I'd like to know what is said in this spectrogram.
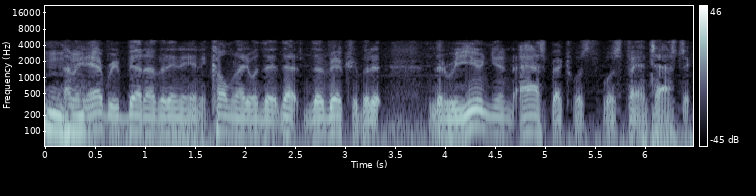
Mhm. I mean, every bit of it, and, and it culminated with the, that the victory. But it, the reunion aspect was was fantastic.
